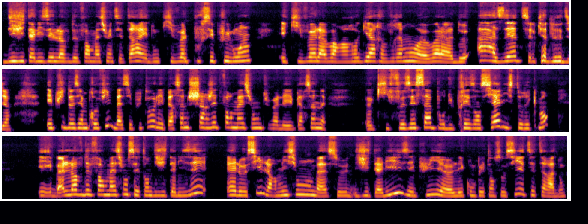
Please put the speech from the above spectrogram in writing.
digitaliser l'offre de formation, etc. Et donc qui veulent pousser plus loin et qui veulent avoir un regard vraiment voilà de A à Z, c'est le cas de le dire. Et puis deuxième profil, bah, c'est plutôt les personnes chargées de formation, tu vois, les personnes qui faisaient ça pour du présentiel historiquement. Et bah, l'offre de formation s'étant digitalisée, elles aussi, leur mission bah, se digitalise et puis euh, les compétences aussi, etc. Donc,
